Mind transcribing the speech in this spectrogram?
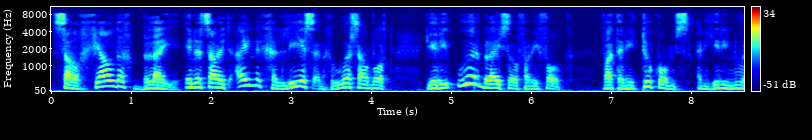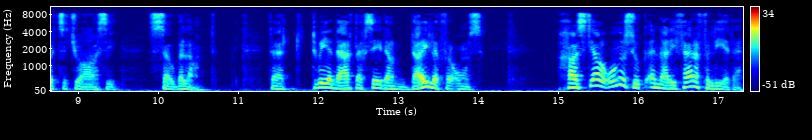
sal geldig bly en dit sal uiteindelik gelees en gehoorsaam word deur die oorblysel van die volk wat in die toekoms in hierdie noodsituasie sou beland. Vers 32 sê dan duidelik vir ons: Gaan stel ondersoek in na die verre verlede,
